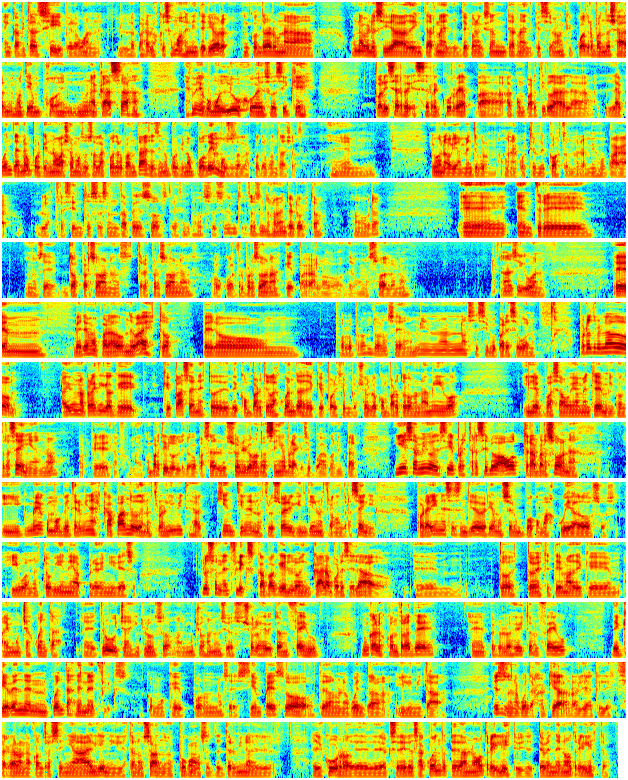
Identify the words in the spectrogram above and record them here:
en capital sí, pero bueno, para los que somos del interior, encontrar una, velocidad de internet, de conexión de internet, que se van que cuatro pantallas al mismo tiempo en una casa, es medio como un lujo eso, así que por ahí se, recurre a, compartir la, cuenta, no porque no vayamos a usar las cuatro pantallas, sino porque no podemos usar las cuatro pantallas. Em, y bueno, obviamente por una, cuestión de costo, no era lo mismo pagar los 360 pesos, 360, 390 creo que está ahora, eh, entre, no sé, dos personas, tres personas o cuatro personas que pagarlo de uno solo, ¿no? Así que bueno, em, veremos para dónde va esto, pero mm, por lo pronto no sé, a mí no, no sé si me parece bueno. Por otro lado, hay una práctica que, que pasa en esto de, compartir las cuentas, de que por ejemplo yo lo comparto con un amigo y le pasa obviamente mi contraseña, ¿no? Porque es la forma de compartirlo, le tengo que pasar el usuario y la contraseña para que se pueda conectar. Y ese amigo decide prestárselo a otra persona y medio como que termina escapando de nuestros límites a quién tiene nuestro usuario y quién tiene nuestra contraseña. Por ahí en ese sentido deberíamos ser un poco más cuidadosos y bueno, esto viene a prevenir eso. Incluso Netflix capaz que lo encara por ese lado. Em, todo, este tema de que hay muchas cuentas eh, truchas incluso, hay muchos anuncios, yo los he visto en Facebook, nunca los contraté, eh, pero los he visto en Facebook, de que venden cuentas de Netflix, como que por, no sé, 100 pesos te dan una cuenta ilimitada. Eso es una cuenta hackeada en realidad, que le sacaron la contraseña a alguien y la están usando. Después cuando se te termina el, curro de, acceder a esa cuenta, te dan otra y listo, y te venden otra y listo.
